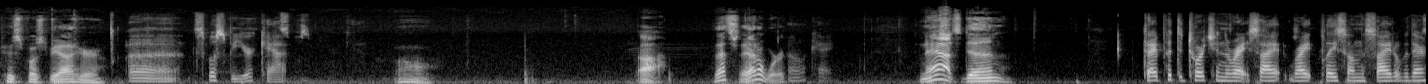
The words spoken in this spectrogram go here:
Who's supposed to be out here? Uh, it's supposed to be your cat. Oh. Ah. That's that'll work. Oh, okay. Now it's done. Did I put the torch in the right side, right place on the side over there?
